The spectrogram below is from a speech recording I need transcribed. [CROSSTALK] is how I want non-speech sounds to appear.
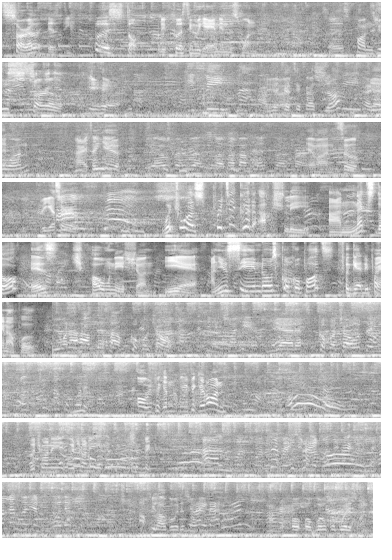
that sorrel is the first stop, the first thing we get in this one. So it's Ponju sorrel here. And you can take a shot, anyone. Alright, thank you. You are very welcome. A blessed one, man. Yeah man, so we get sorrel. Which was pretty good actually. And next door is Chow Nation. Yeah, and you see in those cocoa pots, forget the pineapple. You wanna have this um cocoa chow? Yeah, that's cocoa chow thing. Oh, we picking we picking one. Oh, Which one is which one is we should pick? um, I feel I'll go with this one. like that one? Or, or, go, or go with this one.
